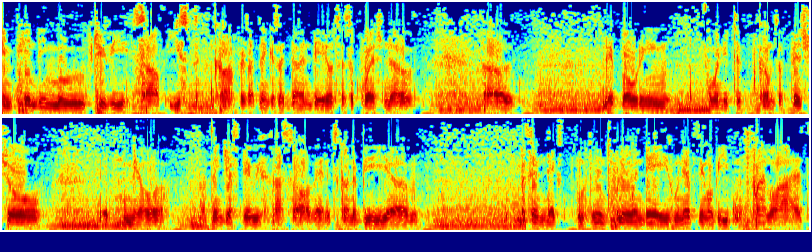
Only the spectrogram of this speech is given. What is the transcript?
impending move to the Southeast Conference, I think it's a done deal. So it's a question of uh, the voting when it becomes official. You know, I think yesterday I saw that it's going to be. Um, within next within 21 days when everything will be finalized.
